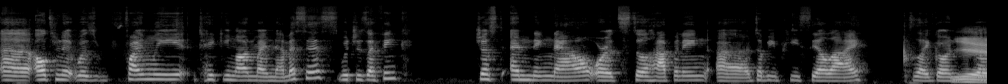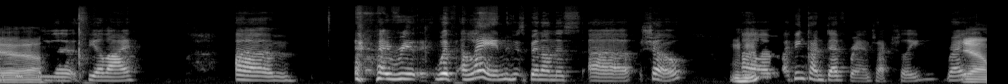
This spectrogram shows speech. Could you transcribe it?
uh, alternate was finally taking on my nemesis, which is, I think, just ending now or it's still happening. Uh, WPCLI. It's like going, Yeah. going the CLI. Um, I really, with Alain, who's been on this uh, show, Mhm. um, I think on Dev Branch actually, right? Yeah.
